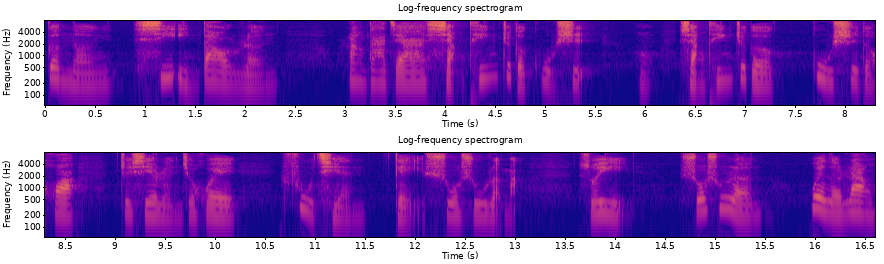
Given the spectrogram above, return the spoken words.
更能吸引到人，让大家想听这个故事。哦，想听这个故事的话，这些人就会付钱给说书人嘛。所以，说书人为了让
